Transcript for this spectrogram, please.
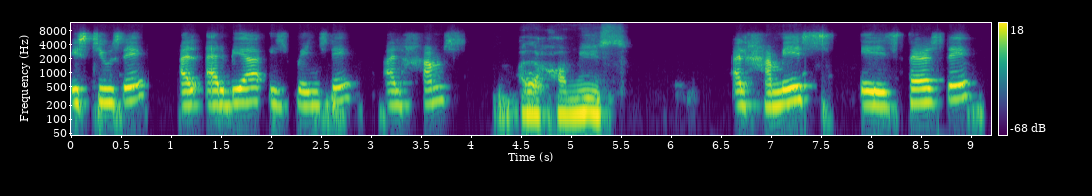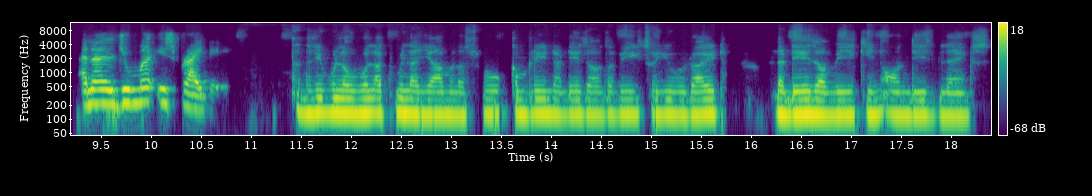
is Tuesday, Al Arbia is Wednesday, Al Khams. Al Hamis. Al Hamis is Thursday, and Al Juma is Friday. Tadribul awwal will complete the days of the week. So you write the days of week in on these blanks.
